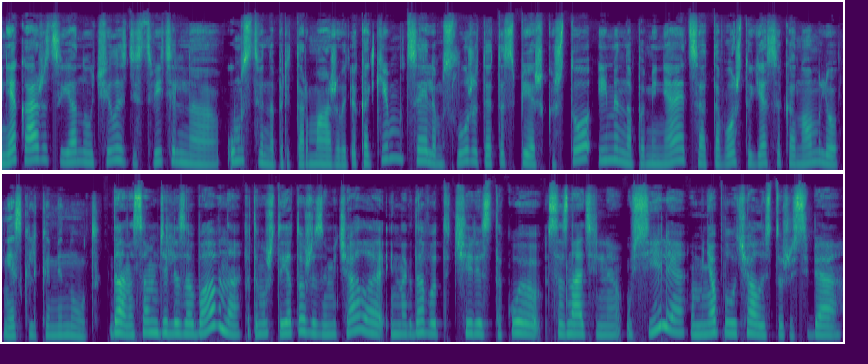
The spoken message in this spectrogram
мне кажется, я научилась действительно умственно притормаживать. Каким целям служит эта спешка? Что именно поменяется от того, что я сэкономлю несколько минут? Да, на самом деле забавно, потому что я тоже замечала, иногда вот через такое сознательное усилие у меня получалось тоже себя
